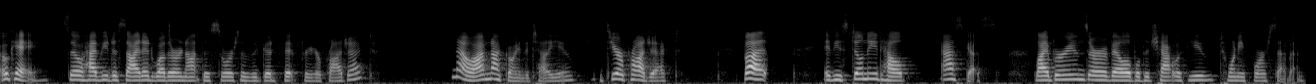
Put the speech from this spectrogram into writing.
Okay, so have you decided whether or not this source is a good fit for your project? No, I'm not going to tell you. It's your project. But if you still need help, ask us. Librarians are available to chat with you 24 7.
